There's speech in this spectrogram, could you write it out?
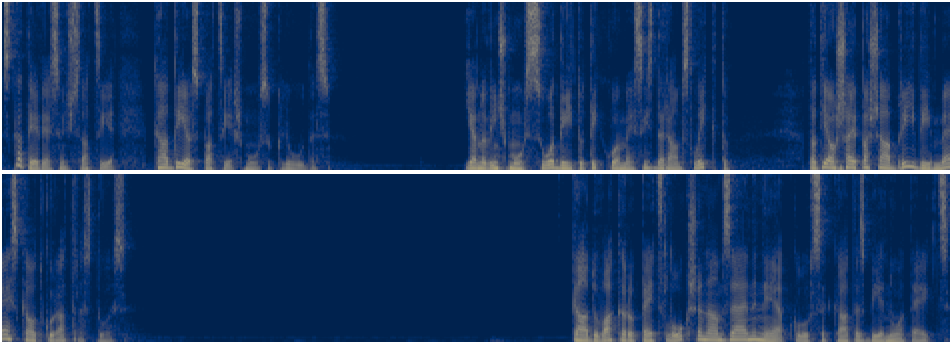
Skatieties, viņš sacīja, kā Dievs pacieš mūsu kļūdas. Ja nu viņš mūs sodītu tikko mēs izdarām sliktu, tad jau šai pašā brīdī mēs kaut kur atrastos. Kādu vakaru pēc lūkšanām zēni neapklusa, kā tas bija noteikts.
